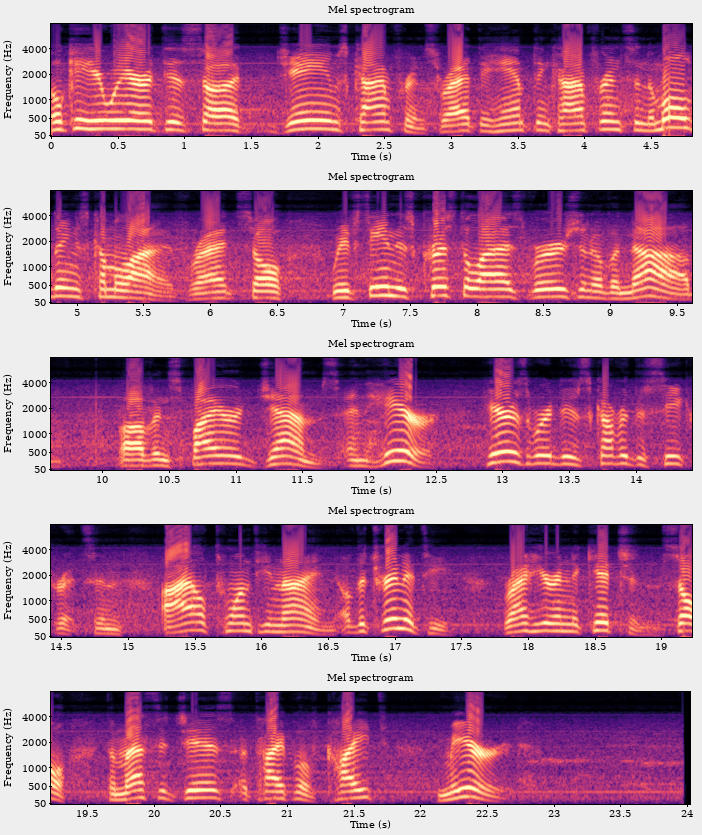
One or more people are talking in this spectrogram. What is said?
Okay, here we are at this uh, James conference, right? The Hampton conference, and the moldings come alive, right? So we've seen this crystallized version of a knob of inspired gems, and here, here's where we discovered the secrets in aisle 29 of the Trinity, right here in the kitchen. So the message is a type of kite mirrored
